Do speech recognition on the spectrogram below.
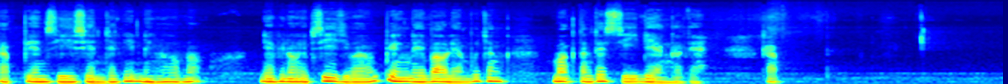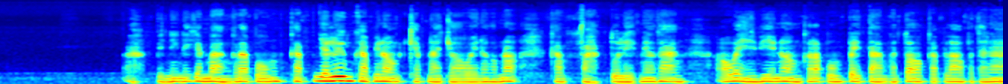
ครับเปลี่ยนสีเส้นจักนิดหนึ่งนะครับเนาะเดี๋ยวพี่น้อง FC สิว่ามันเปลี่ยนได้บ้าแหลมก็จังมักตั้งแต่สีแดงครับแต่ครับอะเป็นยังไงกันบ้างครับผมครับอย่าลืมครับพี่น้องแคปหน้าจอไว้นะครับเนาะครับฝากตัวเลขแนวทาง เอาไว้ให้พี่น้องครับผมไปตามกันต่อกับเล่าพัฒนา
